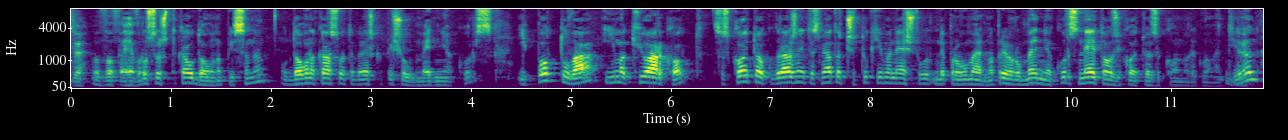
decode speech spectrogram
да. в евро също така, отдолу написана. Отдолу на касовата бележка пише обмедния курс и под това има QR код, с който ако гражданите смятат, че тук има нещо неправомерно, например обменния курс не е този, който е законно регламентиран, да.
